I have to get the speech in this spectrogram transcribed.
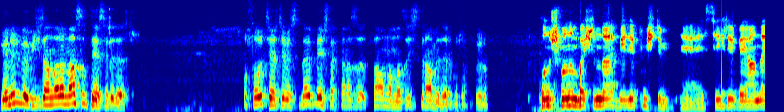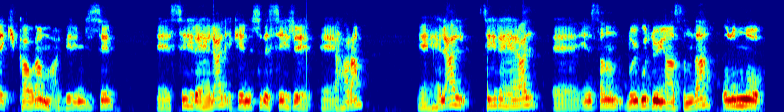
gönül ve vicdanlara nasıl tesir eder? Bu soru çerçevesinde 5 dakikanızı tamamlamanızı istirham ederim hocam. Buyurun. Konuşmanın başında belirtmiştim. E, sihri beyanda iki kavram var. Birincisi e, sihri helal, ikincisi de sihri e, haram. E, helal, sihri helal e, insanın duygu dünyasında olumlu,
